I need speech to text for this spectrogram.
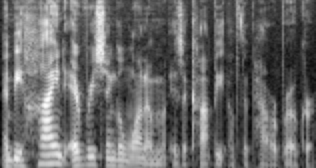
and behind every single one of them is a copy of the power broker.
